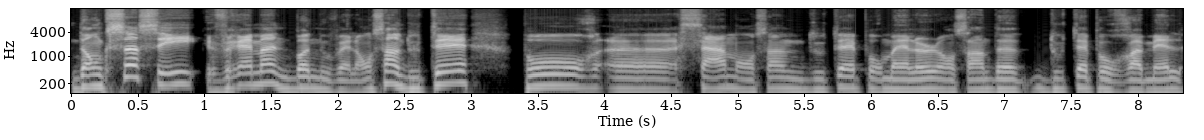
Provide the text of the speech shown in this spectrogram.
Donc, ça, c'est vraiment une bonne nouvelle. On s'en doutait pour euh, Sam, on s'en doutait pour Meller, on s'en doutait pour Rommel.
